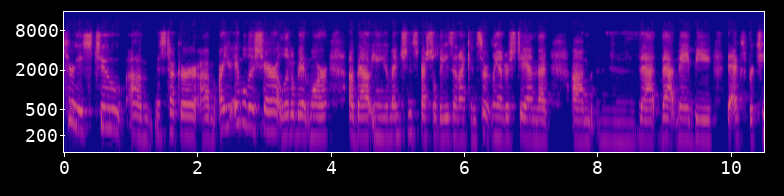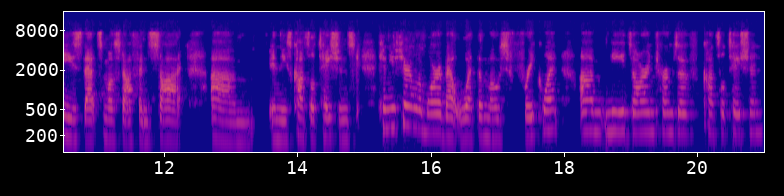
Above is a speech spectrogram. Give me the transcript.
curious too, um, Ms. Tucker, um, are you able to share a little bit more about, you, know, you mentioned specialties, and I can certainly understand that um, that that may be the expertise that's most often sought um, in these consultations. Can you share a little more about what the most frequent um, needs are in terms of consultation?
